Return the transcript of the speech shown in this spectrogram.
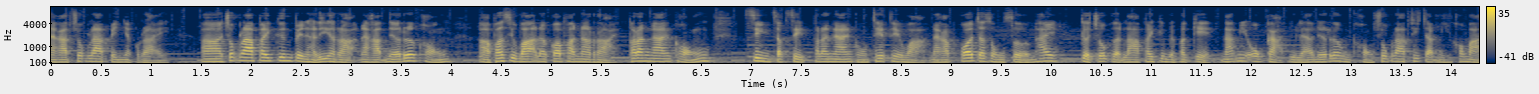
นะครับโชคลาภเป็นอย่างไร โชคลาภไพ่ขึ้นเป็นหริหระนะครับในเรื่องของอพระศิวะแล้วก็พระนารายณ์พลังงานของสิ่งศักดิ์สิทธิ์พลังงานของเทพเทวานะครับก็จะส่งเสริมให้เกิดโชคเกิดลาภไพ่ขึ้นเป็นพระเกตนะมีโอกาสอยู่แล้วในเรื่องของโชคลาภที่จะมีเข้ามา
